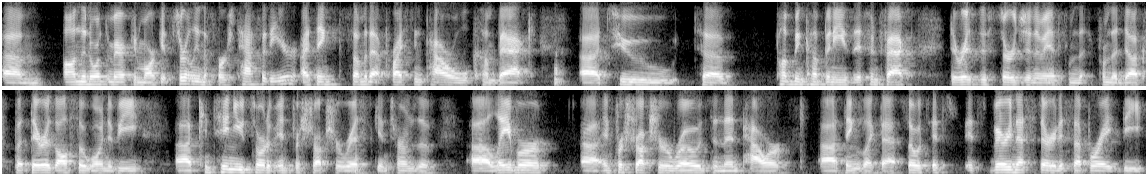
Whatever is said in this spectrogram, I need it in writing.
on the North American market, certainly in the first half of the year. I think some of that pricing power will come back uh, to pumping companies if, in fact, there is this surge in demand from the DUCs. But there is also going to be uh, continued sort of infrastructure risk in terms of uh, labor, infrastructure, roads, and then power, things like that. So it's very necessary to separate the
